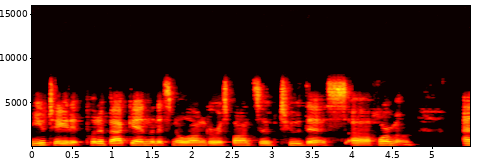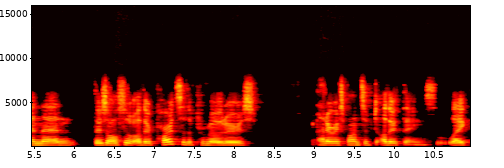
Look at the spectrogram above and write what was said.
mutate it, put it back in, then it's no longer responsive to this uh, hormone. And then there's also other parts of the promoters that are responsive to other things, like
